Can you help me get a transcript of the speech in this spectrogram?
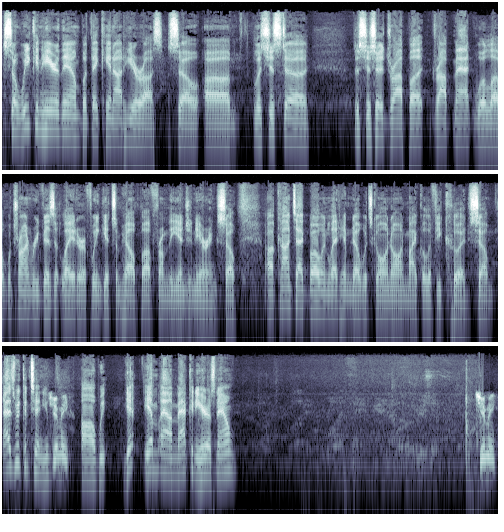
So we can hear them, but they cannot hear us. So um, let's just. Uh, this just a drop, uh, drop, Matt. We'll uh, we'll try and revisit later if we can get some help uh, from the engineering. So, uh, contact Bo and let him know what's going on, Michael, if you could. So, as we continue, Jimmy, uh, we yeah, yeah, uh, Matt, can you hear us now? Jimmy.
